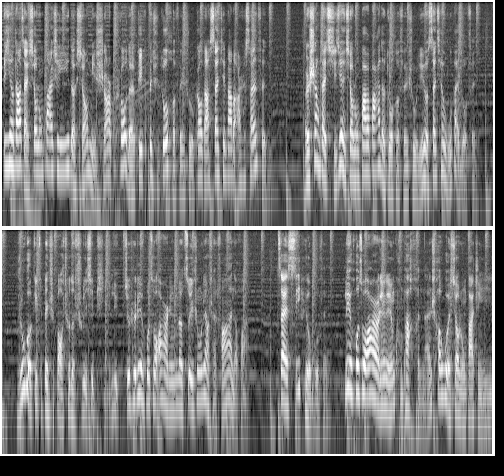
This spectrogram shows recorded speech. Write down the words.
毕竟搭载骁龙 8Gen1 的小米12 Pro 的 Geekbench 多核分数高达3823分，而上代旗舰骁龙888的多核分数也有3500多分。如果 Geekbench 爆出的处理器频率就是猎户座2200的最终量产方案的话，在 CPU 部分。猎户座2200恐怕很难超过骁龙八 Gen 一。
